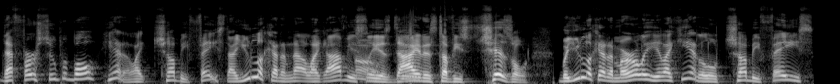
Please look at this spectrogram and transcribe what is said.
that first Super Bowl. He had a like chubby face. Now you look at him now, like obviously Oh, his diet and stuff, he's chiseled. But you look at him early, he like he had a little chubby face.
